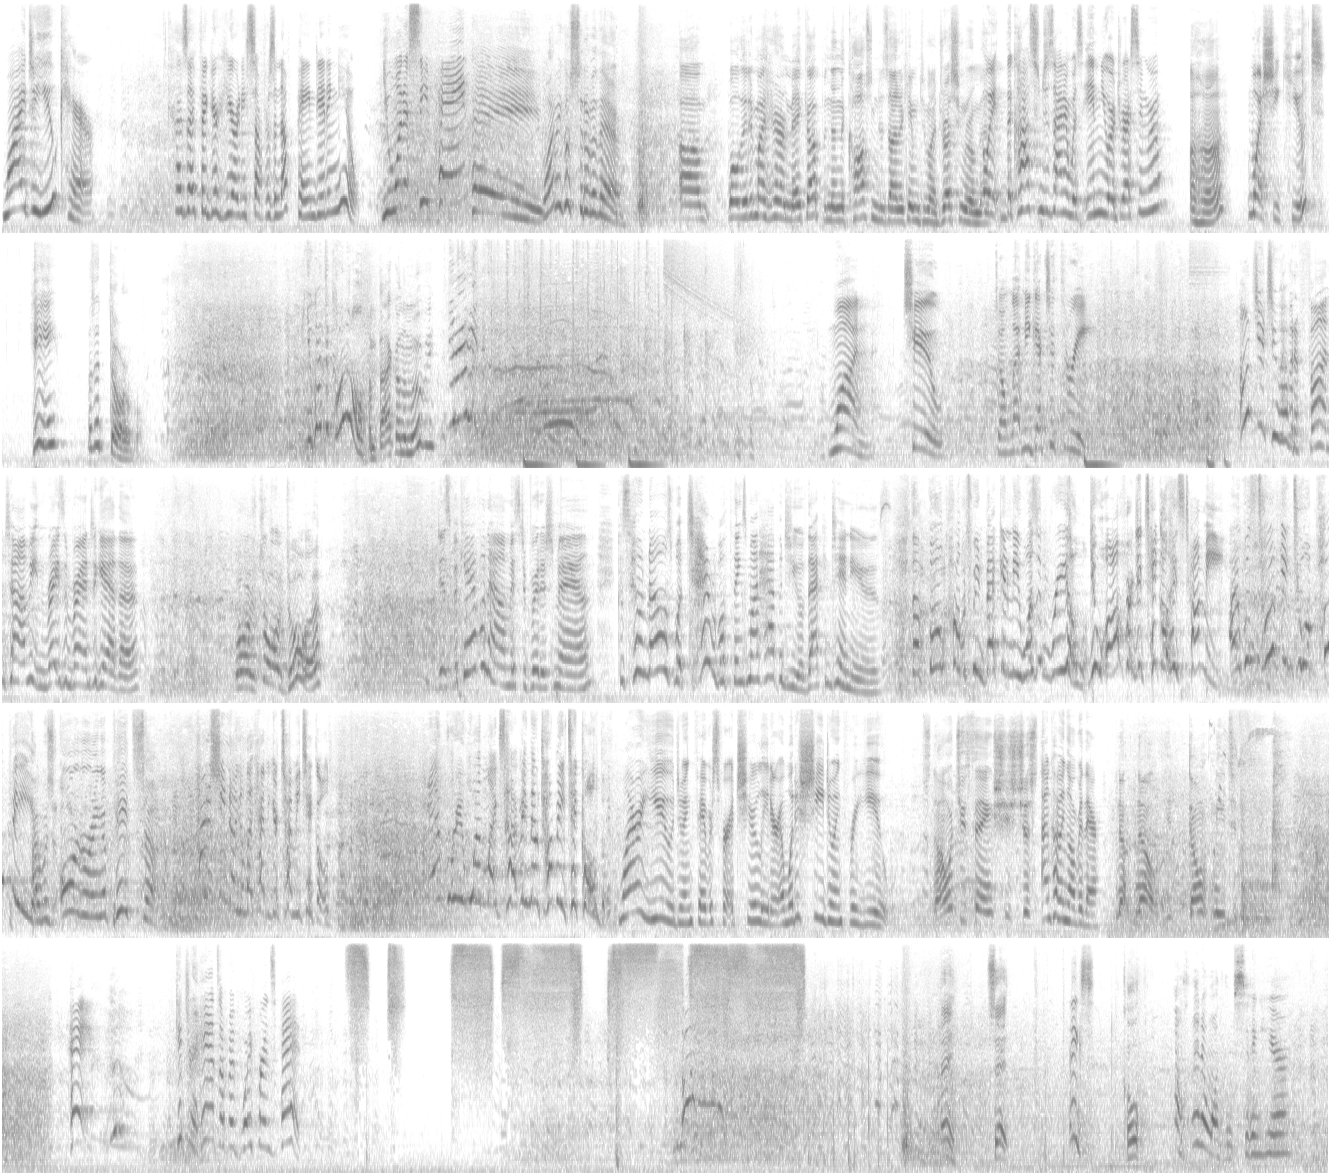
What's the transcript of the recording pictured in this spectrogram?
Why do you care? Because I figure he already suffers enough pain dating you. You want to see pain? Hey, why don't I go sit over there? Um, well, they did my hair and makeup, and then the costume designer came into my dressing room. Oh, wait, the costume designer was in your dressing room? Uh-huh. Was she cute? He was adorable. You got the call. I'm back on the movie. Yay! One, two. Don't let me get to three. Aren't you two having a fun time eating Raisin Bran together? Well, it's all door. Just be careful now, Mr. British man. Because who knows what terrible things might happen to you if that continues. The phone call between Beck and me wasn't real. You offered to tickle his tummy. I was talking to a puppy. I was ordering a pizza. How does she know you like having your tummy tickled? Everyone likes having their tummy tickled. Why are you doing favors for a cheerleader, and what is she doing for you? It's not what you think. She's just... I'm coming over there. No, no, you don't need to... Hey! Get your hands off my boyfriend's head! Hey, sit. Thanks. Cool. Oh, I don't want them sitting here.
